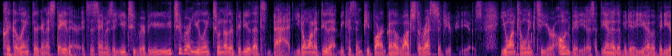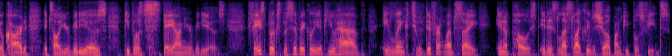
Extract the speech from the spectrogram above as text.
click a link, they're going to stay there. It's the same as a YouTuber. If you're a YouTuber and you link to another video, that's bad. You don't want to do that because then people aren't going to watch the rest of your videos. You want to link to your own videos. At the end of the video, you have a video card. It's all your videos. People stay on your videos. Facebook specifically, if you have a link to a different website in a post, it is less likely to show up on people's feeds.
